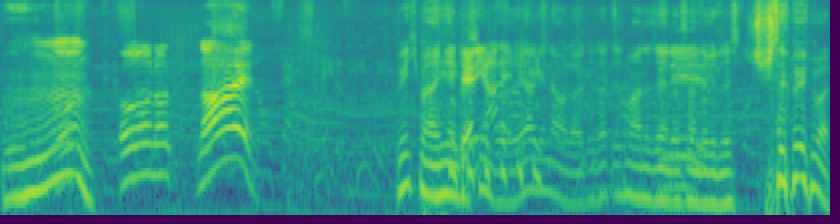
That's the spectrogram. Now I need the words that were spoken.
Mhm. Oh, no. Nein! Mich mal hier interessieren würde. Ja, genau, Leute. Das ist mal eine sehr interessante Geschichte.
